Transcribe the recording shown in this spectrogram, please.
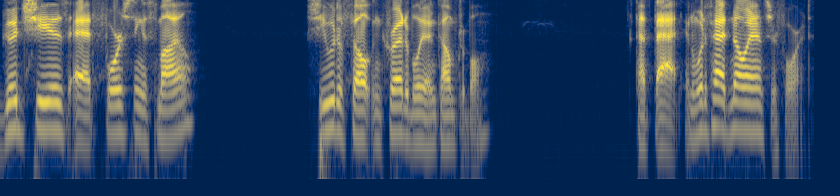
good she is at forcing a smile. She would have felt incredibly uncomfortable at that and would have had no answer for it.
